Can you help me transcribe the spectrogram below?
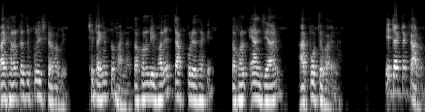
পায়খানাটা যে পরিষ্কার হবে, সেটা কিন্তু হয় না। তখন লিভারে চাপ পড়ে থাকে, তখন অ্যানজিয়াম আর পড়তে পারে না। এটা একটা কারণ।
